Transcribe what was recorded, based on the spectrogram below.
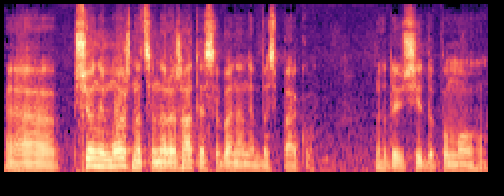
Е, що не можна, це наражати себе на небезпеку, надаючи допомогу.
